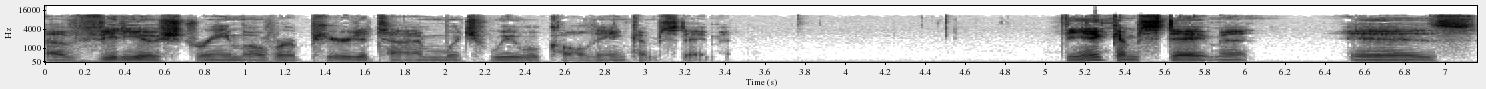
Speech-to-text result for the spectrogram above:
a video stream over a period of time, which we will call the income statement. The income statement is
